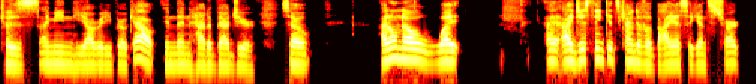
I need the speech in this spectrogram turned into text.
because I mean, he already broke out and then had a bad year. So I don't know what. I, I just think it's kind of a bias against Chark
